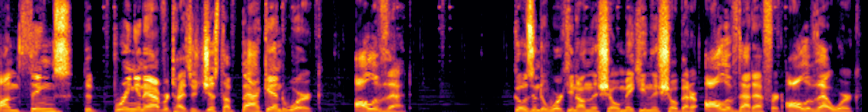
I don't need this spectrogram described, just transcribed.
on things that bring in advertisers, just the back end work, all of that goes into working on this show, making this show better. All of that effort, all of that work.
